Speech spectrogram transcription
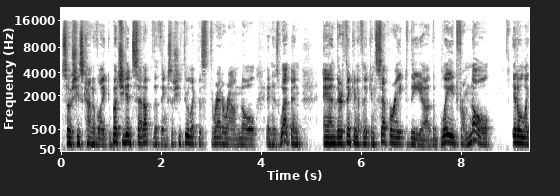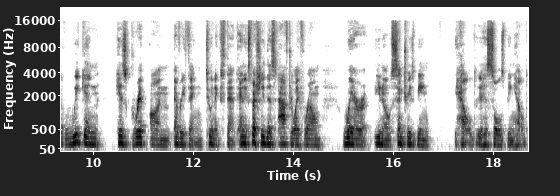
So she's kind of like, but she did set up the thing. So she threw like this thread around Knull and his weapon. And they're thinking if they can separate the uh, the blade from Knull, it'll like weaken his grip on everything to an extent. And especially this afterlife realm where, you know, Sentry's being held, his soul's being held.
